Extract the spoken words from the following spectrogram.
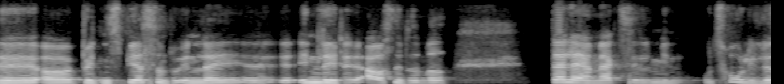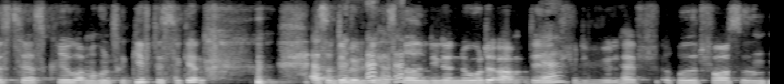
Øh, og Britney Spears, som du indlæg, øh, indledte afsnittet med, der lagde jeg mærke til min utrolig lyst til at skrive om, at hun skal giftes igen. altså det ville vi have skrevet en lille note om, det er ja. ikke fordi vi ville have ryddet forsiden.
